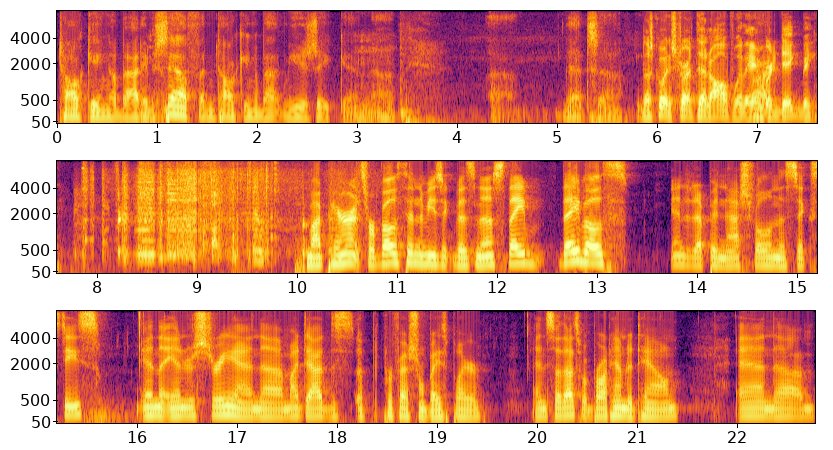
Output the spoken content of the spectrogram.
talking about himself and talking about music and uh, uh, that's uh, Let's go ahead and start that off with Amber right. Digby. My parents were both in the music business. They they both ended up in Nashville in the '60s in the industry, and uh, my dad's a professional bass player, and so that's what brought him to town. And um,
